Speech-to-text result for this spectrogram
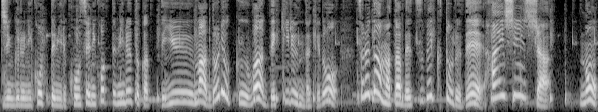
ジングルに凝ってみる、構成に凝ってみるとかっていう、まあ、努力はできるんだけど、それとはまた別ベクトルで、配信者の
